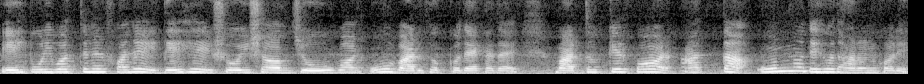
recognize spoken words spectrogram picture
এই পরিবর্তনের ফলে দেহে শৈশব, যৌবন ও বার্ধক্য দেখা দেয়। বার্ধক্যের পর আত্মা অন্য দেহ ধারণ করে।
